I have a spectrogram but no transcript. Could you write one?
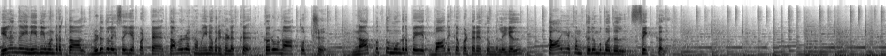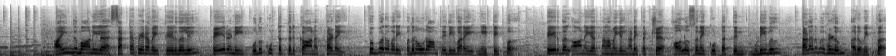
இலங்கை நீதிமன்றத்தால் விடுதலை செய்யப்பட்ட தமிழக மீனவர்களுக்கு கருணா தொற்று. நாற்பத்தி மூன்று பேர் பாதிக்கப்பட்டிருக்கும் நிலையில் தாயகம் திரும்புவதில் சிக்கல். ஐந்து மாநில சட்டப்பேரவை தேர்தலில் பேரணி பொதுக்கூட்டத்திற்கான தடை பிப்ரவரி பதினோராம் தேதி வரை நீட்டிப்பு. தேர்தல் ஆணையர் தலைமையில் நடைபெற்ற ஆலோசனைக் கூட்டத்தின் முடிவில் தளர்வுகளும் அறிவிப்பு.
